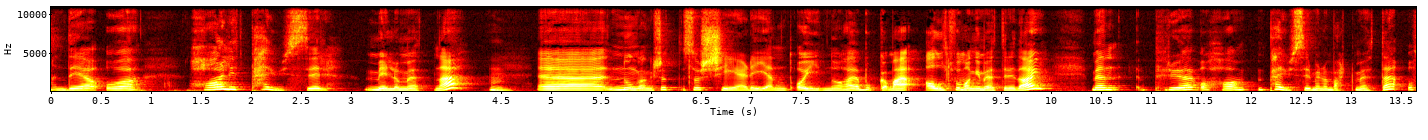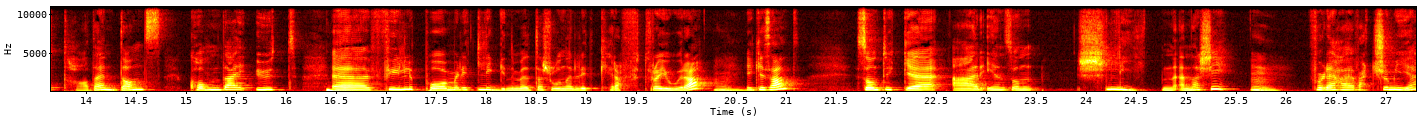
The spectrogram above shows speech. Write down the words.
Det å ha litt pauser mellom møtene. Eh, noen ganger så, så skjer det igjen at oi, nå har jeg booka meg altfor mange møter i dag. Men prøv å ha pauser mellom hvert møte, og ta deg en dans. Kom deg ut. Eh, fyll på med litt liggende meditasjon eller litt kraft fra jorda. Ikke sant? Sånn at du ikke er i en sånn sliten energi. For det har jo vært så mye.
